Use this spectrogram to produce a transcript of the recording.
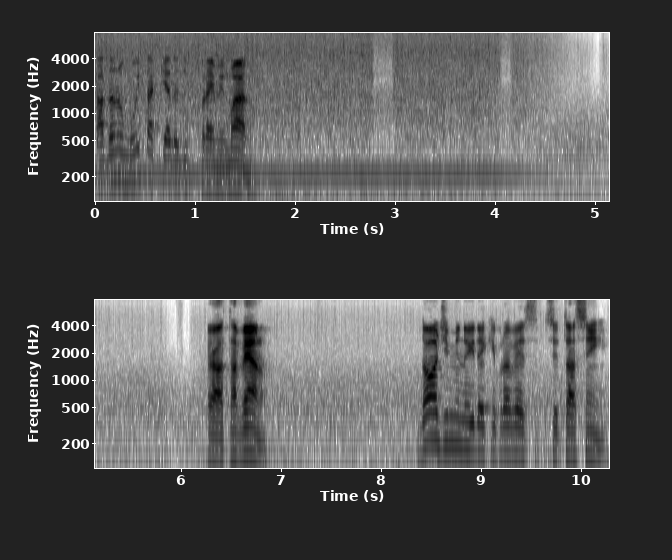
Tá dando muita queda de frame, mano. Ó, tá vendo? Dá uma diminuída aqui pra ver se, se tá assim.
